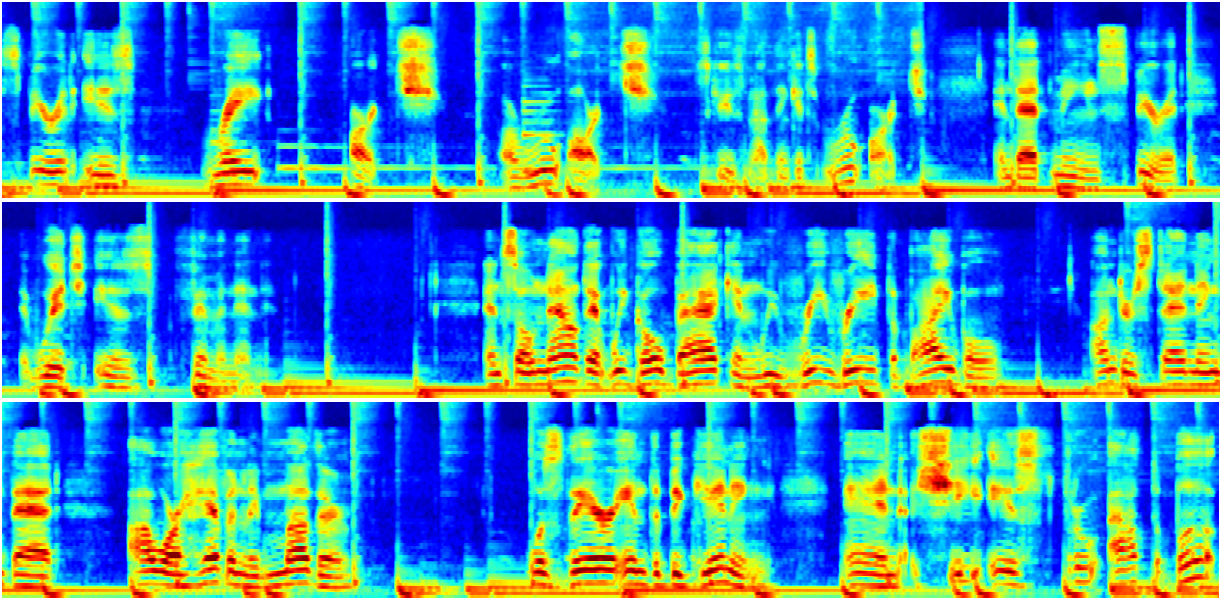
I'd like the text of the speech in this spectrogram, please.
spirit is Ray Arch or Ruach. Excuse me, I think it's Ruach, and that means spirit, which is feminine. And so now that we go back and we reread the Bible, understanding that our Heavenly Mother was there in the beginning and she is throughout the book.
